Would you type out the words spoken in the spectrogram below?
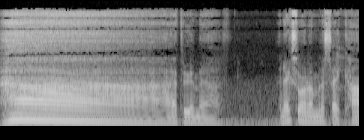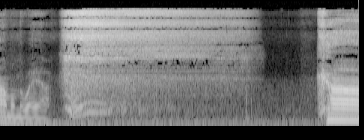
Ah, out through your mouth. The next one I'm going to say calm on the way out. Calm.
